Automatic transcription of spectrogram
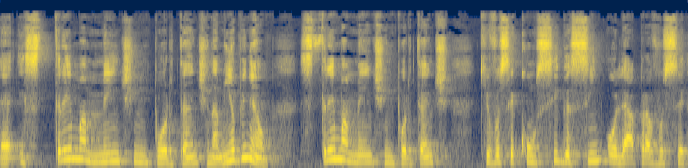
É extremamente importante, na minha opinião, extremamente importante que você consiga sim olhar para você.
